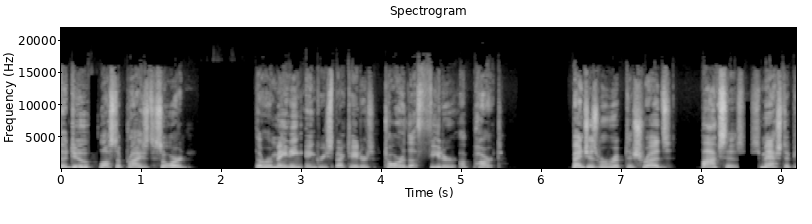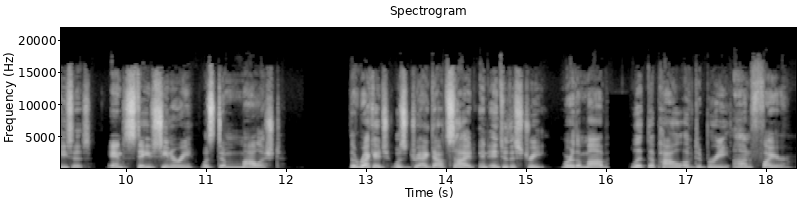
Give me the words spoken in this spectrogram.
The Duke lost a prized sword. The remaining angry spectators tore the theater apart. Benches were ripped to shreds, boxes smashed to pieces, and stage scenery was demolished. The wreckage was dragged outside and into the street, where the mob lit the pile of debris on fire.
